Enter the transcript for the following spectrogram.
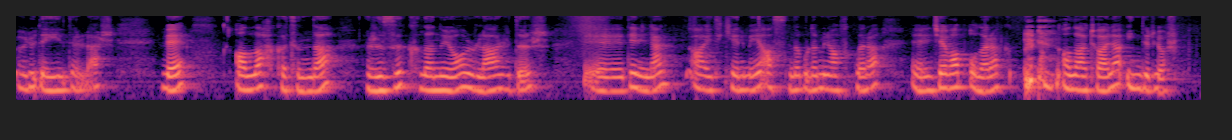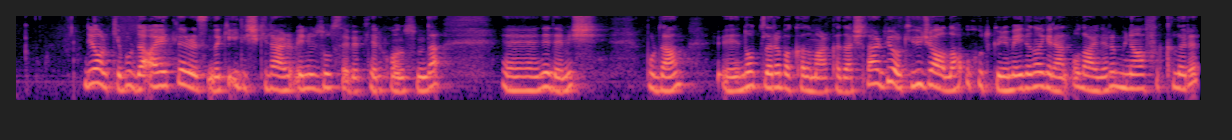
ölü değildirler. Ve Allah katında rızıklanıyorlardır e, denilen ayet-i kerimeyi aslında burada münafıklara e, cevap olarak allah Teala indiriyor. Diyor ki burada ayetler arasındaki ilişkiler ve nüzul sebepleri konusunda e, ne demiş? Buradan notlara bakalım arkadaşlar. Diyor ki Yüce Allah Uhud günü meydana gelen olayları münafıkları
